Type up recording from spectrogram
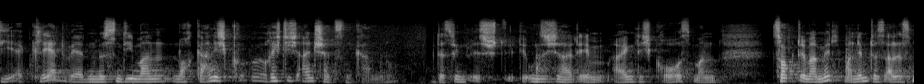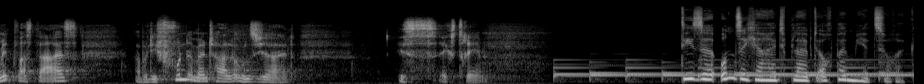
die erklärt werden müssen, die man noch gar nicht richtig einschätzen kann. Deswegen ist die Unsicherheit eben eigentlich groß. Man zockt immer mit, man nimmt das alles mit, was da ist, aber die fundamentale Unsicherheit ist extrem. Diese Unsicherheit bleibt auch bei mir zurück.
